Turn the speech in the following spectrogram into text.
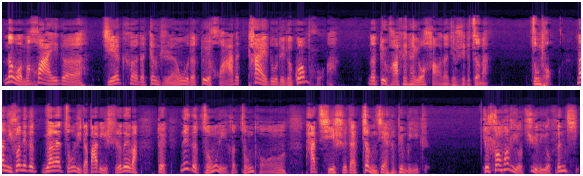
那我们画一个捷克的政治人物的对华的态度这个光谱啊，那对华非常友好的就是这个泽曼。总统。那你说那个原来总理叫巴比什对吧？对，那个总理和总统他其实在政见上并不一致，就双方是有距离有分歧。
